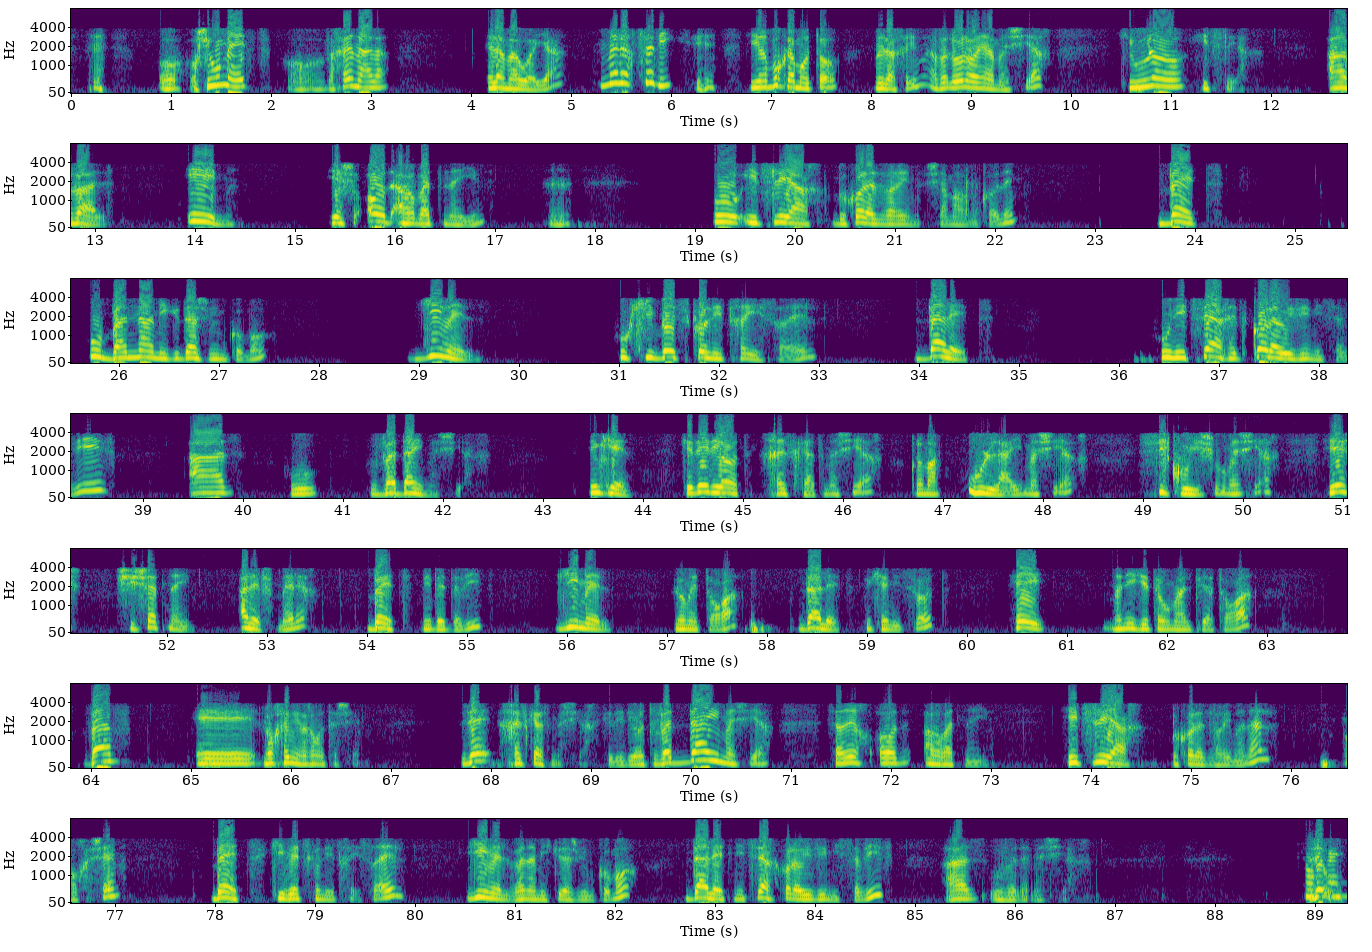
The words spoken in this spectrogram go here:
או, או שהוא מת, או, וכן הלאה. אלא מה הוא היה? מלך צדיק. ירבו כמותו מלכים, אבל הוא לא היה משיח, כי הוא לא הצליח. אבל אם יש עוד ארבע תנאים, הוא הצליח בכל הדברים שאמרנו קודם. ב', הוא בנה מקדש במקומו. ג', הוא קיבץ כל נדחי ישראל. ד', הוא ניצח את כל האויבים מסביב, אז הוא ודאי משיח. אם כן, כדי להיות חזקת משיח, כלומר אולי משיח, סיכוי שהוא משיח, יש שישה תנאים. א', מלך, ב', מבית דוד, ג', לומד תורה, ד', מקיים מצוות, ה', מנהיג את האומה על פי התורה, ו', אה, לוחם מלחמות השם. זה חזקת משיח. כדי להיות ודאי משיח, צריך עוד ארבע תנאים. הצליח בכל הדברים הנ"ל, ברוך השם, ב' קיבץ כל נדחי ישראל, ג' בנה מקדש במקומו, ד' ניצח כל האויבים מסביב, אז הוא ודאי משיח. זהו. אוקיי.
